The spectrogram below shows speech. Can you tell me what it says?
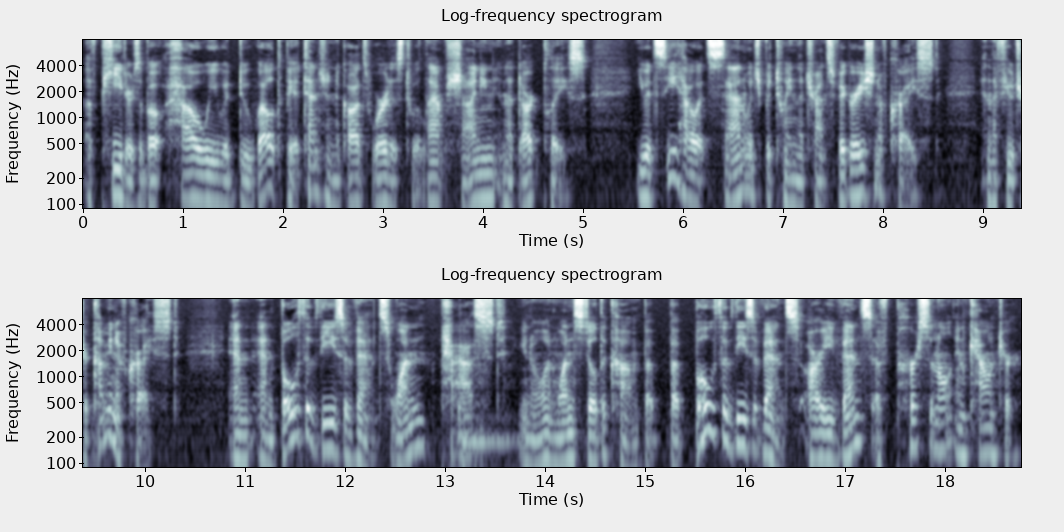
of Peter's about how we would do well to pay attention to God's word as to a lamp shining in a dark place, you would see how it's sandwiched between the transfiguration of Christ and the future coming of Christ. And, and both of these events, one past, you know, and one still to come, but, but both of these events are events of personal encounter.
